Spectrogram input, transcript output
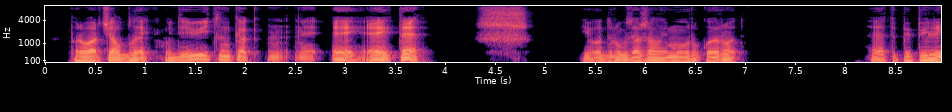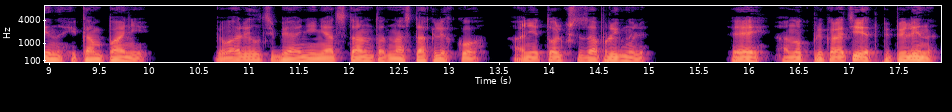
— проворчал Блейк. «Удивительно, как... Эй, эй, Тед!» Шш! Его друг зажал ему рукой рот. Это Пепелина и компании. Говорил тебе, они не отстанут от нас так легко. Они только что запрыгнули. Эй, а ну-ка прекрати это, Пепелина.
